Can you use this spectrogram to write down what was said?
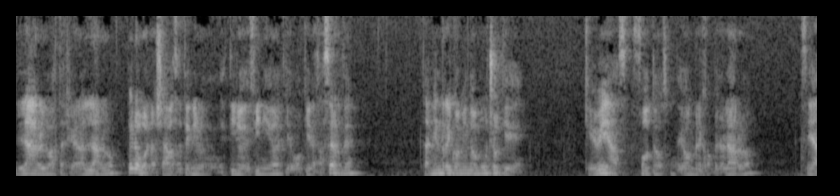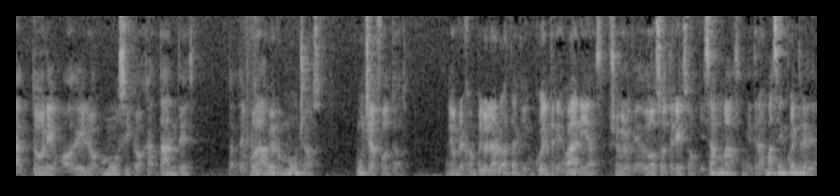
largo hasta llegar al largo. Pero bueno, ya vas a tener un estilo definido el que vos quieras hacerte. También recomiendo mucho que, que veas fotos de hombres con pelo largo, sea actores, modelos, músicos, cantantes, donde puedas ver muchos, muchas fotos de hombres con pelo largo hasta que encuentres varias, yo creo que dos o tres o quizás más, mientras más encuentres de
